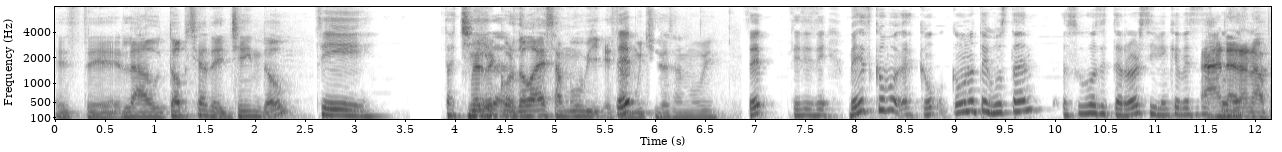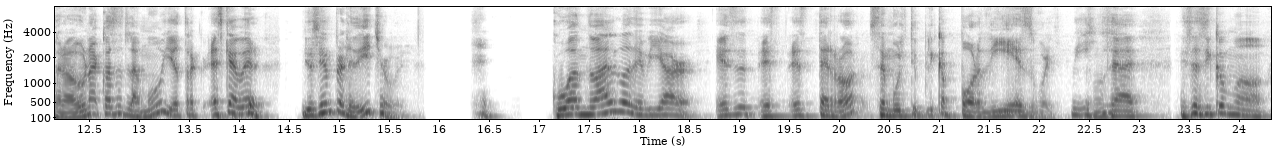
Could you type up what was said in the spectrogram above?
este, La autopsia de Jane Doe. Sí, está chida. Me recordó a esa movie. Está Sí. muy chida esa movie. Sí, sí, sí, sí. ¿Ves cómo, cómo, cómo no te gustan los juegos de terror si bien que ves Ah, no, cosas? no, no, pero una cosa es la movie y otra Es que, a ver, yo siempre le he dicho, güey. Cuando algo de VR es, es, es terror, se multiplica por 10, güey. O sea, es así como.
